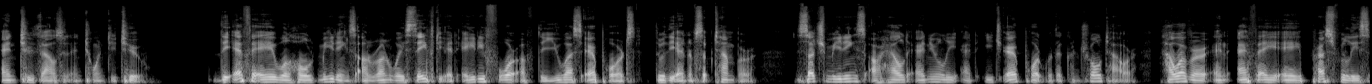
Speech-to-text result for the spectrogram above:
and 2022. The FAA will hold meetings on runway safety at 84 of the U.S. airports through the end of September. Such meetings are held annually at each airport with a control tower. However, an FAA press release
